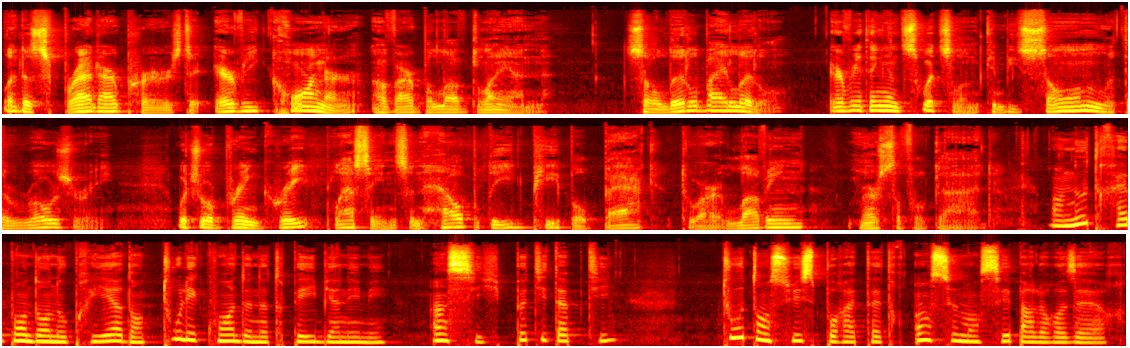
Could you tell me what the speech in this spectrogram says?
let us spread our prayers to every corner of our beloved land. So little by little, everything in Switzerland can be sown with the rosary, which will bring great blessings and help lead people back to our loving, merciful God. En outre, répandons nos prières dans tous les coins de notre pays bien-aimé. Ainsi, petit à petit, tout en Suisse pourra être ensemencé par le rosaire,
